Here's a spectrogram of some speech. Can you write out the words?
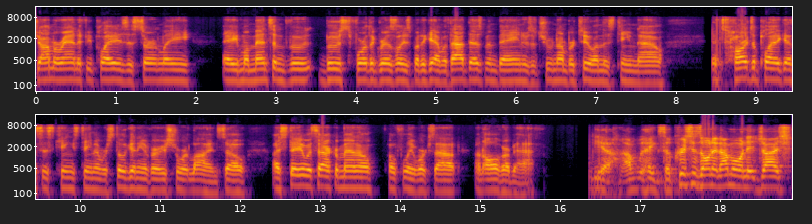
Ja Morant, if he plays, is certainly a momentum vo- boost for the Grizzlies. But again, without Desmond Bane, who's a true number two on this team now, it's hard to play against this Kings team, and we're still getting a very short line. So I stay with Sacramento. Hopefully, it works out on all of our behalf. Yeah, I'm, hey, so Chris is on it. I'm on it. Josh,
